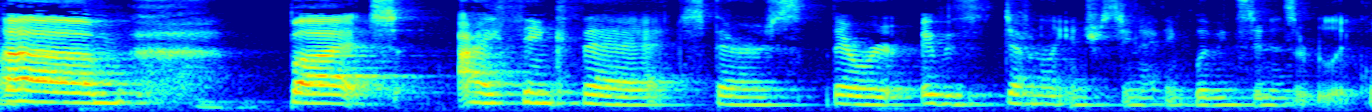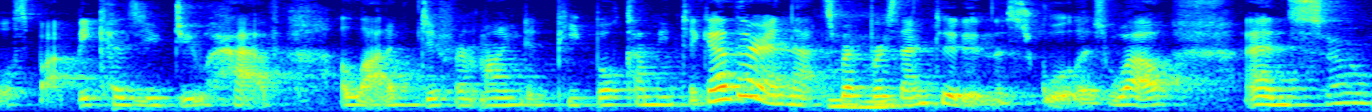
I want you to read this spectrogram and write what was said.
um, but I think that there's there were it was definitely interesting. I think Livingston is a really cool spot because you do have a lot of different minded people coming together, and that's mm-hmm. represented in the school as well. And so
